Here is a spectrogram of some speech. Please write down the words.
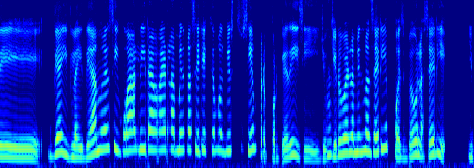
este, de ahí, la idea no es igual ir a ver la misma serie que hemos visto siempre, porque de, si yo quiero ver la misma serie, pues veo la serie. Y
